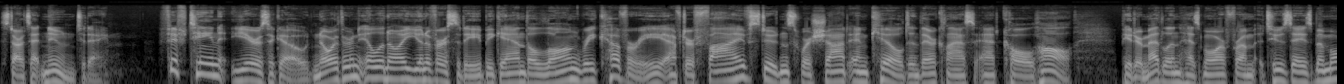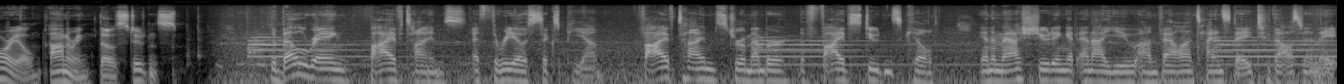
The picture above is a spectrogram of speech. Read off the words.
starts at noon today. Fifteen years ago, Northern Illinois University began the long recovery after five students were shot and killed in their class at Cole Hall. Peter Medlin has more from Tuesday's memorial honoring those students. The bell rang five times at 3:06 p.m five times to remember the five students killed in a mass shooting at NIU on Valentine's Day 2008.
